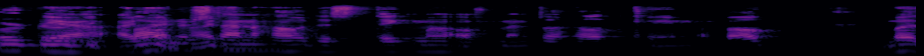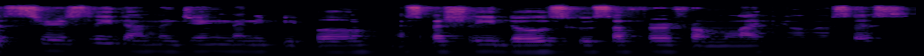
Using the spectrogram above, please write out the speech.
further Yeah, I don't decline, right? understand how the stigma of mental health came about, but seriously damaging many people, especially those who suffer from like illnesses.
